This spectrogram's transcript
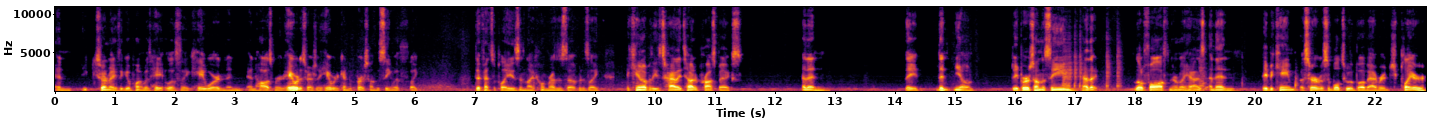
and you sort of make a good point with Hay, with like Heyward and and Hosmer, Heyward especially. Heyward kind of burst on the scene with like defensive plays and like home runs and stuff. But it's like they came up with these highly touted prospects, and then they didn't, you know, they burst on the scene, had that little fall off normally has, and then they became a serviceable to above average player,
